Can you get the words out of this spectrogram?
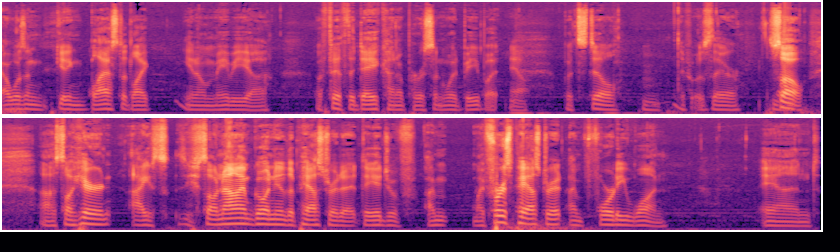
I wasn't getting blasted like you know maybe a, a fifth a day kind of person would be, but Yeah. but still, Mm. if it was there. So, uh, so I So now I'm going into the pastorate at the age of. I'm my first pastorate. I'm 41, and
